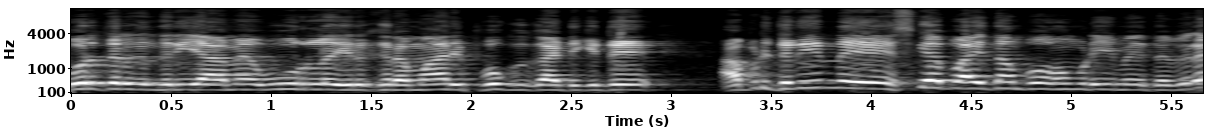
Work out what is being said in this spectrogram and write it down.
ஒருத்தருக்கு தெரியாமல் ஊரில் இருக்கிற மாதிரி போக்கு காட்டிக்கிட்டு அப்படி திடீர்னு எஸ்கேப் ஆகி தான் போக முடியுமே தவிர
